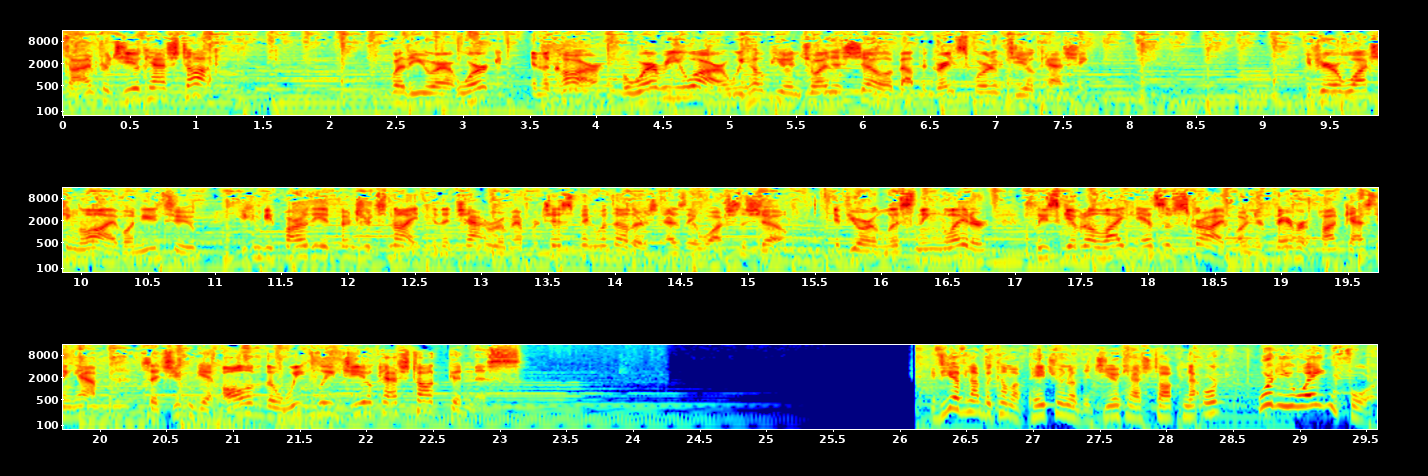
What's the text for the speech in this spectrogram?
Time for Geocache Talk. Whether you are at work, in the car, or wherever you are, we hope you enjoy this show about the great sport of geocaching. If you're watching live on YouTube, you can be part of the adventure tonight in the chat room and participate with others as they watch the show. If you are listening later, please give it a like and subscribe on your favorite podcasting app so that you can get all of the weekly Geocache Talk goodness. If you have not become a patron of the Geocache Talk Network, what are you waiting for?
